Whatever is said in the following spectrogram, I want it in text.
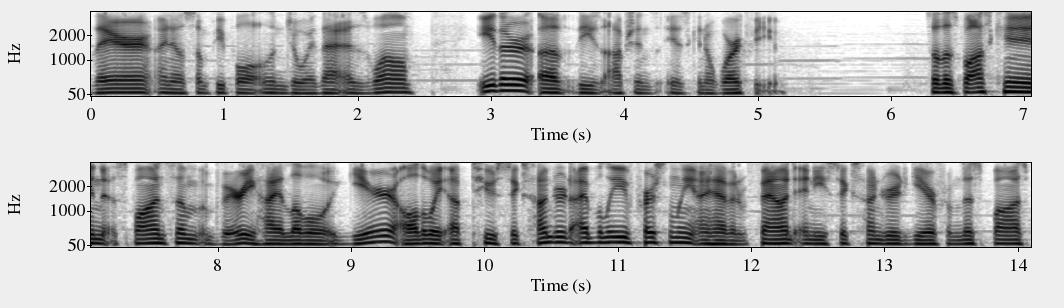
there. I know some people enjoy that as well. either of these options is going to work for you. So this boss can spawn some very high level gear all the way up to 600, I believe. Personally, I haven't found any 600 gear from this boss,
